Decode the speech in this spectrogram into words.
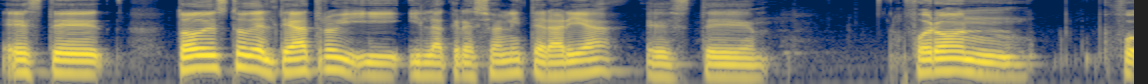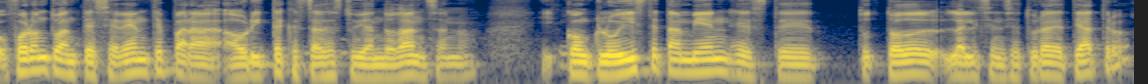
Este, todo esto del teatro y, la creación literaria este, fueron, fueron tu antecedente para ahorita que estás estudiando danza, ¿no? Y concluiste también este, toda la licenciatura de teatro.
